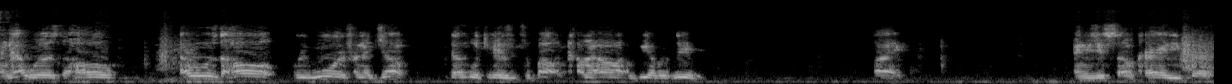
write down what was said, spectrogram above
And that was the whole that was the whole reward from the jump. That's what it was about, coming home and be able to live. Like and it's just so crazy, bro.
